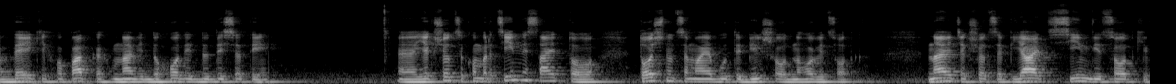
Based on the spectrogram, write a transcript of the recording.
в деяких випадках навіть доходить до 10. Е, Якщо це комерційний сайт, то точно це має бути більше 1%. Навіть якщо це 5-7%,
